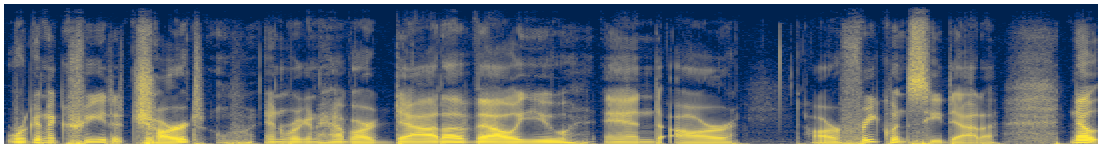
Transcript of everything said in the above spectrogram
we're going to create a chart, and we're going to have our data value and our, our frequency data. Now,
